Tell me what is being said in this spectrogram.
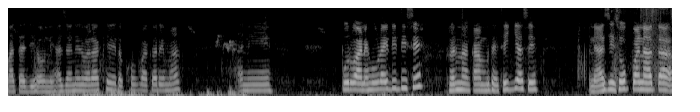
માતાજી હવને હાજર નિર્વા રાખે રખોપા કરે માં. અને પૂર્વાને હુડાઈ દીધી છે. ઘરના કામ બધા થઈ ગયા છે. અને આજે સોંપવાના હતા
